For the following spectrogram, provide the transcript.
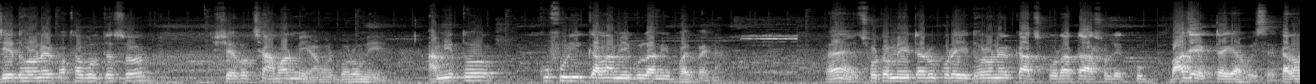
যে ধরনের কথা বলতেছো, সে হচ্ছে আমার মেয়ে, আমার বড় মেয়ে। আমি তো কুফুরি, কালাম এগুলো আমি ভয় পাই না। হ্যাঁ ছোট মেয়েটার উপরে এই ধরনের কাজ করাটা আসলে খুব বাজে একটা ইয়া হয়েছে কারণ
